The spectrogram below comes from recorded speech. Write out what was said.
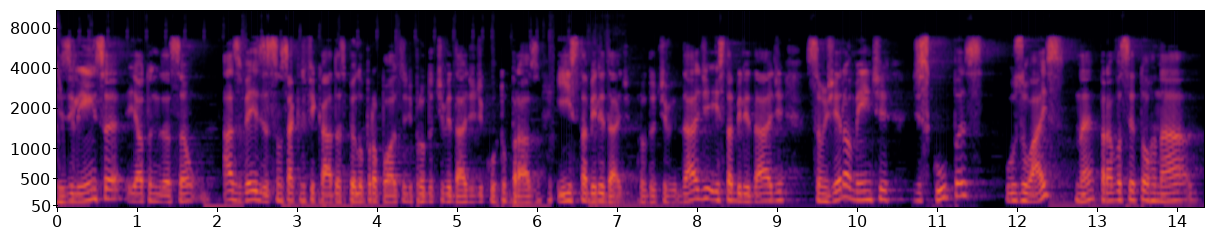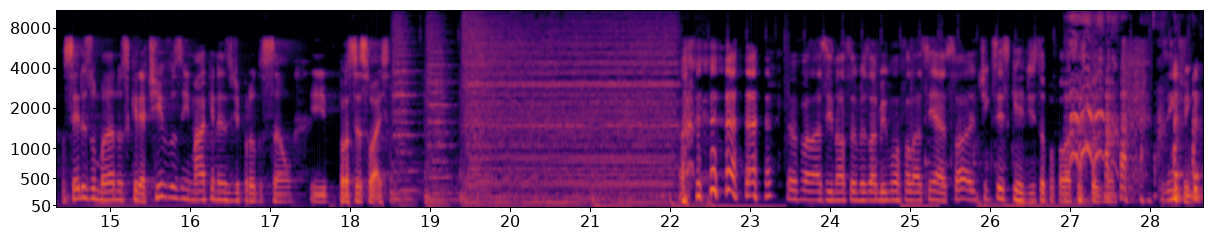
Resiliência e autonomização às vezes são sacrificadas pelo propósito de produtividade de curto prazo e estabilidade. Produtividade e estabilidade são geralmente desculpas usuais, né, para você tornar seres humanos criativos em máquinas de produção e processuais. eu vou falar assim, nossa, meus amigos vão falar assim, é, só tinha que ser esquerdista pra falar essas coisas mesmo. Mas, enfim.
